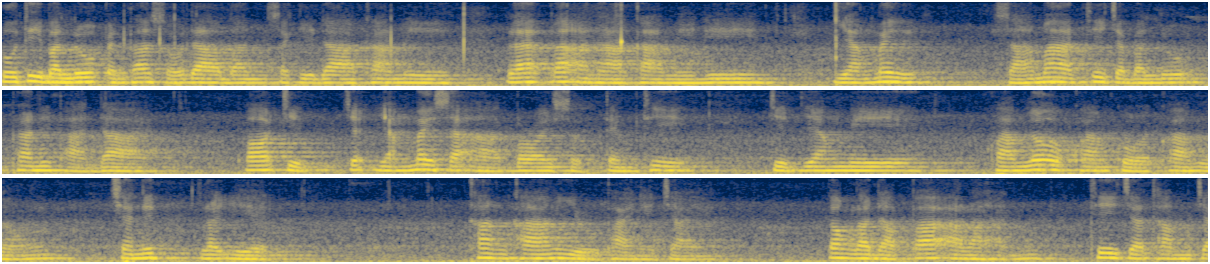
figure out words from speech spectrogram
ผู้ที่บรรลุเป็นพระโสดาบัน สกิดาคามี และพระอนาคามีนี้ ยังไม่สามารถที่จะบรรลุพระนิพพานได้ เพราะจิตจะยังไม่สะอาดบริสุทธิ์เต็มที่ จิตยังมีความโลภความโกรธความหลง ชนิดละเอียดข้างค้างอยู่ภายในใจ ต้องระดับพระอาหารหันต์ที่จะทำใจ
